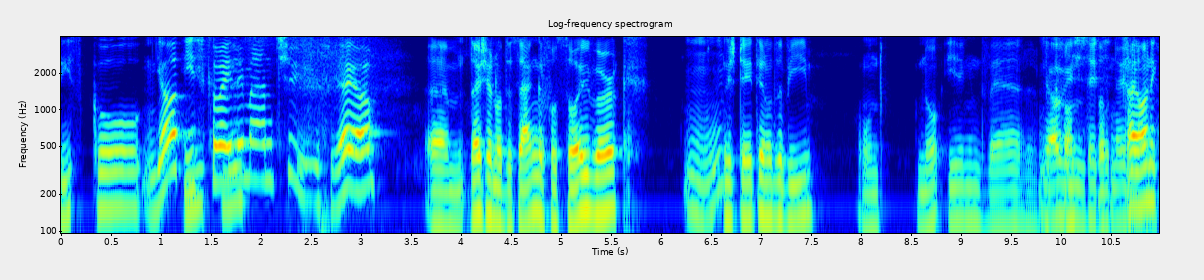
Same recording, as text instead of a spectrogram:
Disco. Ja, Disco-Element. Ja, ja. Ähm, da ist ja noch der Sänger von Soilwork, Mhm. ist dort ja noch dabei. Und noch irgendwer. Ja, bekannt. jetzt nicht. Keine Ahnung.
